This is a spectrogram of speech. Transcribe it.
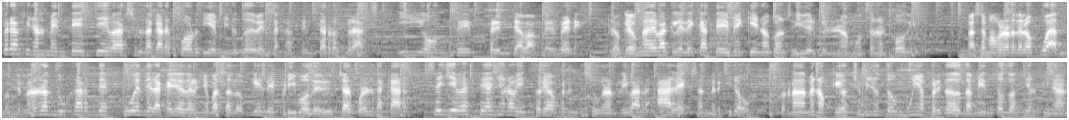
pero finalmente llevarse el Dakar por 10 minutos de ventaja frente a Ross Branch y 11 frente a Van Berberen, lo que es una debacle de KTM que no ha conseguido ir con una moto en el podio. Pasamos a hablar de los quads, donde Manuel Andújar, después de la caída del año pasado que le privó de luchar por el Dakar, se lleva este año la victoria frente a su gran rival, Alexander Giro. Por nada menos que 8 minutos, muy apretado también todo hacia el final,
